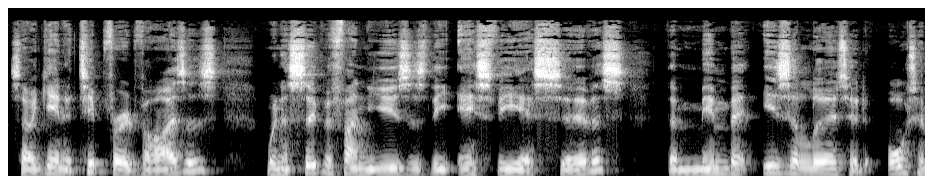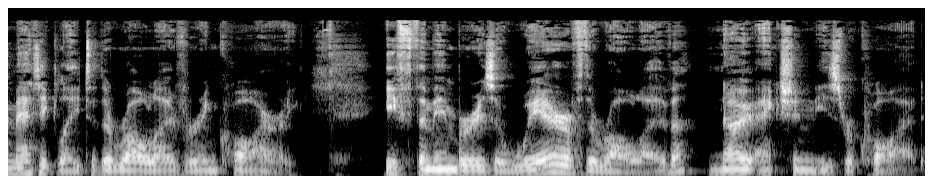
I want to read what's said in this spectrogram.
So, again, a tip for advisors when a super fund uses the SVS service, the member is alerted automatically to the rollover inquiry. If the member is aware of the rollover, no action is required.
